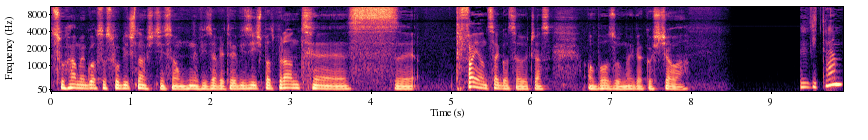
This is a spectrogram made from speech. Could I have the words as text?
Słuchamy głosów z publiczności. Są widzowie telewizji Idź Pod Prąd e, z trwającego cały czas obozu Mega Kościoła. Witam.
